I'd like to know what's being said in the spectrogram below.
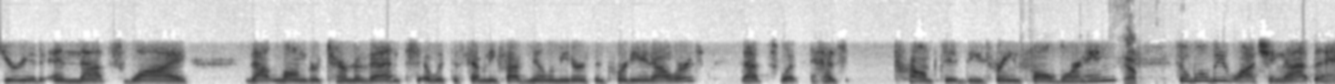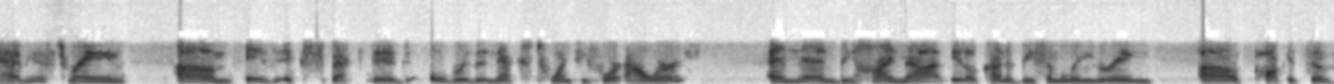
period. And that's why that longer term event with the 75 millimeters in 48 hours, that's what has prompted these rainfall warnings. Yep. So we'll be watching that. The heaviest rain um, is expected over the next 24 hours. And then behind that, it'll kind of be some lingering uh, pockets of,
